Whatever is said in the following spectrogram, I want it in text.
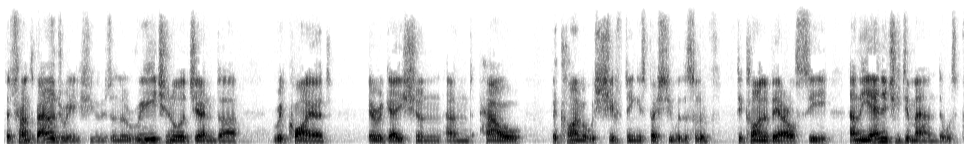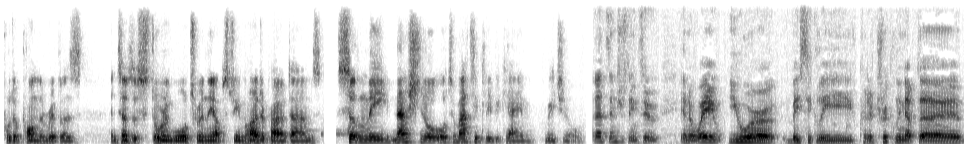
the transboundary issues and the regional agenda required irrigation and how the climate was shifting, especially with the sort of decline of the Aral Sea and the energy demand that was put upon the rivers in terms of storing water in the upstream hydropower dams, suddenly national automatically became regional. That's interesting. So, in a way, you were basically kind of trickling up the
